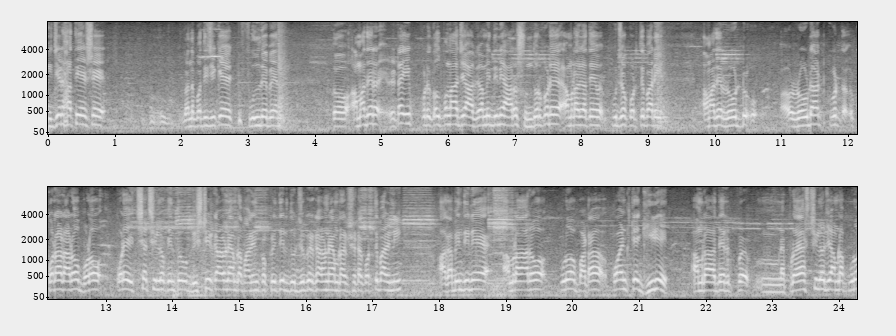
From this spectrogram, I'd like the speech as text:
নিজের হাতে এসে গণপতিজিকে একটু ফুল দেবেন। তো আমাদের এটাই পরিকল্পনা যে আগামী দিনে আরও সুন্দর করে আমরা যাতে পুজো করতে পারি। আমাদের রোড রোড আর্ট করার আরও বড় করে ইচ্ছা ছিল, কিন্তু বৃষ্টির কারণে আমরা পারিনি প্রকৃতির দুর্যোগের কারণে আমরা সেটা করতে পারিনি। আগামী দিনে আমরা আরও পুরো বাটা পয়েন্টকে ঘিরে আমাদের মানে প্রয়াস ছিল যে আমরা পুরো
